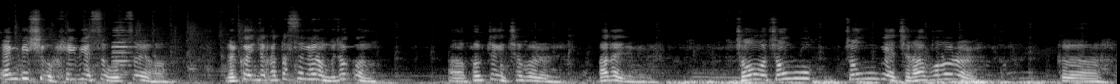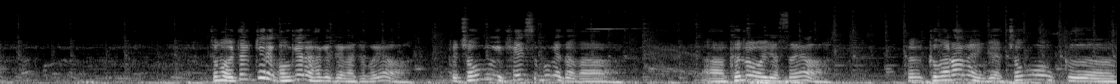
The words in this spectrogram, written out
MBC고 KBS고 없어요. 내 거 이제 갖다 쓰면은 무조건 어, 법적인 처벌 받아야 됩니다. 조 조국 조국의 전화번호를 그 정말 얼떨결에 공개를 하게 돼가지고요. 그 조국이 페이스북에다가 아, 글을 올렸어요. 그, 그 바람에 이제 조국 그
